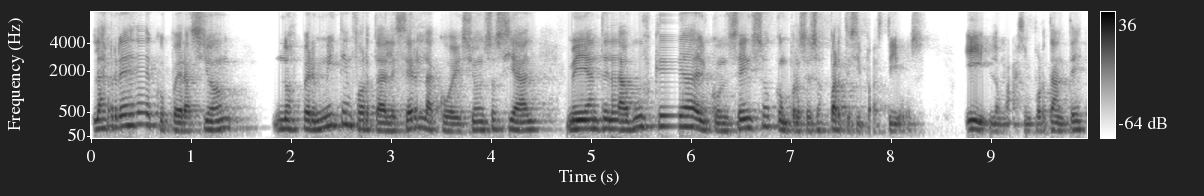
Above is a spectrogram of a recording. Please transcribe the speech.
Las redes de cooperación nos permiten fortalecer la cohesión social mediante la búsqueda del consenso con procesos participativos. Y, lo más importante,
